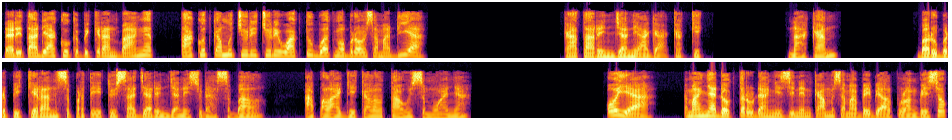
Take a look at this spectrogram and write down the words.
dari tadi aku kepikiran banget, takut kamu curi-curi waktu buat ngobrol sama dia. Kata Rinjani agak kekik. Nah kan? Baru berpikiran seperti itu saja Rinjani sudah sebal, apalagi kalau tahu semuanya. Oh ya, emangnya dokter udah ngizinin kamu sama Baby Al pulang besok?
